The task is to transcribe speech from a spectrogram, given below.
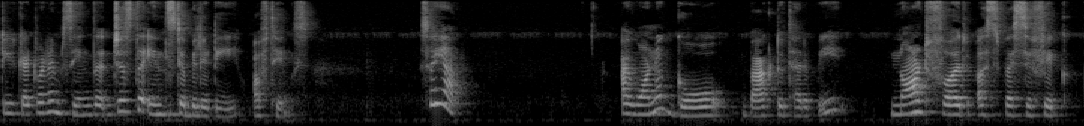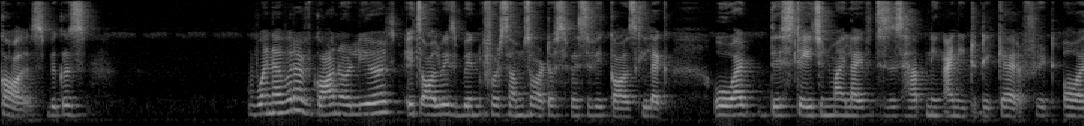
do you get what I'm saying? That just the instability of things. So, yeah, I want to go back to therapy, not for a specific cause, because whenever I've gone earlier, it's always been for some sort of specific cause. Like, oh at this stage in my life this is happening i need to take care of it or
